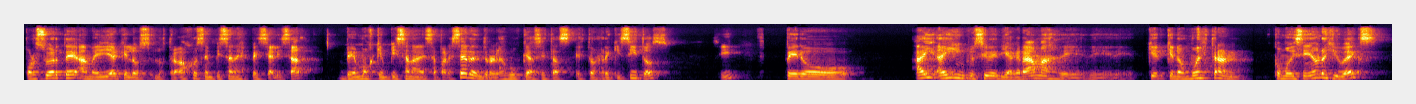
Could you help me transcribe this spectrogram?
Por suerte, a medida que los, los trabajos se empiezan a especializar, vemos que empiezan a desaparecer dentro de las búsquedas estas, estos requisitos, ¿sí? Pero hay, inclusive diagramas que, nos muestran, como diseñadores UX,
